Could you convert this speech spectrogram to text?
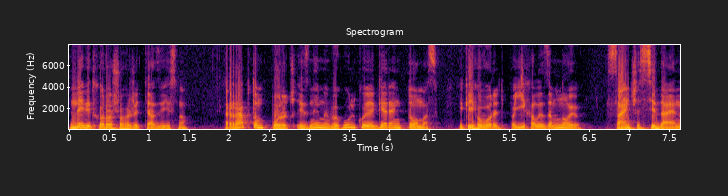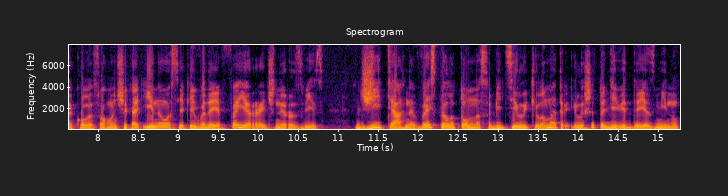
Не від хорошого життя, звісно. Раптом поруч із ними вигулькує Герен Томас, який говорить: Поїхали за мною. Санчес сідає на колесо гонщика Інеос, який видає феєричний розвіз. Джі тягне весь пелотон на собі цілий кілометр і лише тоді віддає зміну.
